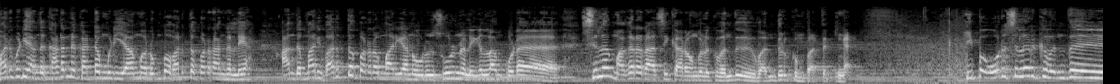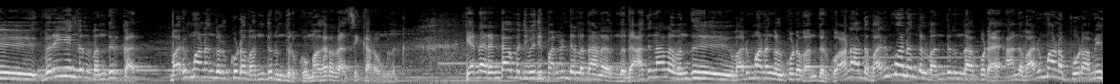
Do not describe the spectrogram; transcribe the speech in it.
மறுபடியும் அந்த கடனை கட்ட முடியாம ரொம்ப வருத்தப்படுறாங்க இல்லையா? அந்த மாதிரி வருத்தப்படுற மாதிரியான ஒரு சூழ்நிலைகள்லாம் கூட சில மகர ராசிக்காரவங்களுக்கு வந்து வந்திருக்கும் பார்த்துக்குங்க. இப்போ ஒரு சிலருக்கு வந்து விரயங்கள் வந்திருக்காது. வருமானங்கள் கூட வந்திருந்திருக்கும் மகர ராசிக்காரவங்களுக்கு. ஏன்னா ரெண்டாம் அதிபதி பன்னெண்டுல தானே இருந்தது. அதனால வந்து வருமானங்கள் கூட வந்திருக்கும். ஆனா அந்த வருமானங்கள் வந்திருந்தா கூட அந்த வருமானம் பூராமே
